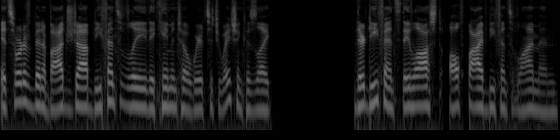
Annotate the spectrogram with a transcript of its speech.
it's sort of been a bodge job defensively. They came into a weird situation because like their defense, they lost all five defensive linemen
